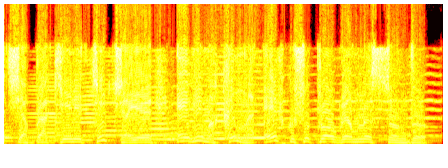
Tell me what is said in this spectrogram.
Kaç Yaprak Yeni Türk Çayı Evrim Akın'la Ev Kuşu programını sundu.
